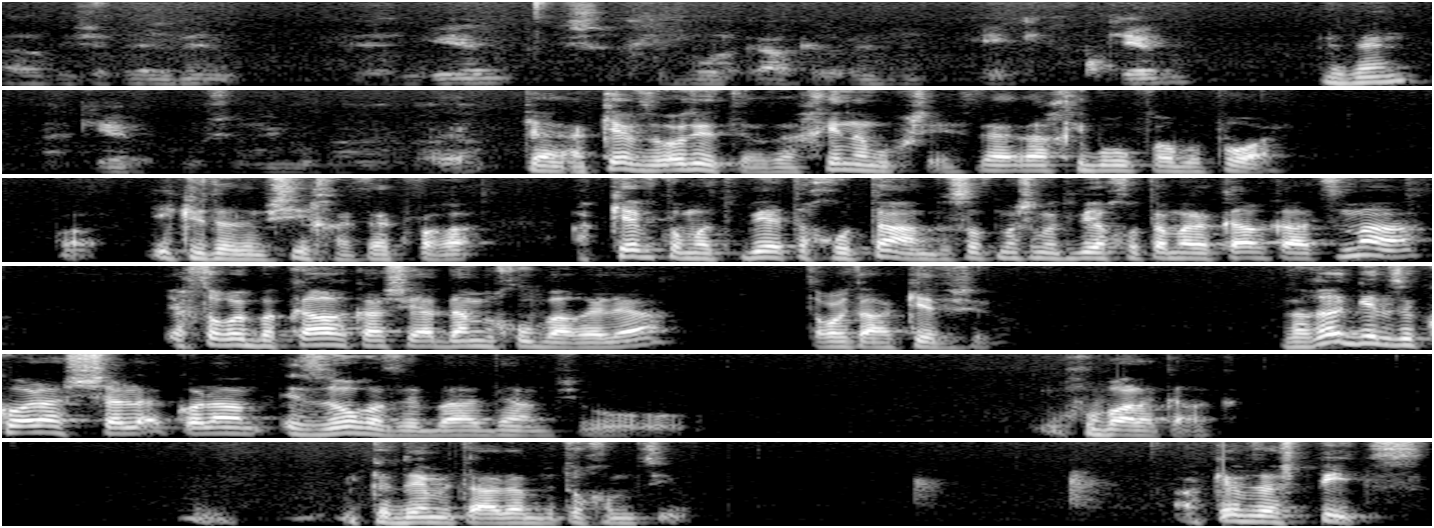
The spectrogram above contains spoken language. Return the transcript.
הרב יש הבדל בין הרגל של חיבור לקרקע לבין עקב, לבין? עקב, כמו שראינו בוועדה. כן, עקב זה עוד יותר, זה הכי נמוך שיש, זה החיבור כבר בפועל. עקבתא דמשיחא, זה כבר, עקב כבר מטביע את החותם, בסוף מה שמטביע חותם על הקרקע עצמה, איך אתה רואה בקרקע שאדם מחובר אליה, אתה רואה את העקב שלו. והרגל זה כל, השל... כל האזור הזה באדם שהוא מחובר לקרקע. מקדם את האדם בתוך המציאות. העקב זה השפיץ,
